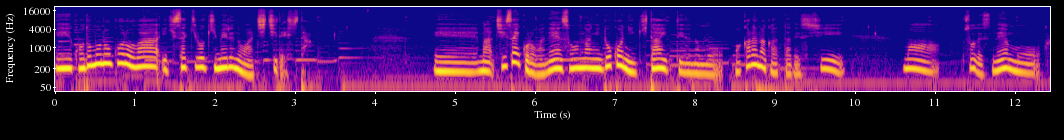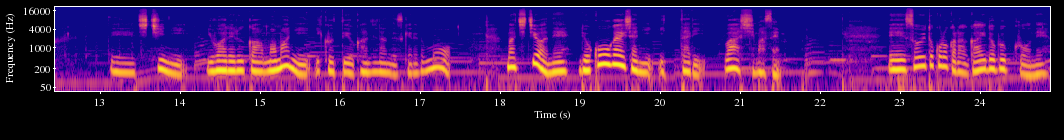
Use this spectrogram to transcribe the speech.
えー子供の頃は行き先を決めるのは父でした、えーまあ、小さい頃はねそんなにどこに行きたいっていうのもわからなかったですしまあそうですねもうえー父に言われるかままに行くっていう感じなんですけれども、まあ、父はね旅行会社に行ったりはしません、えーそういうところからガイドブックをね、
